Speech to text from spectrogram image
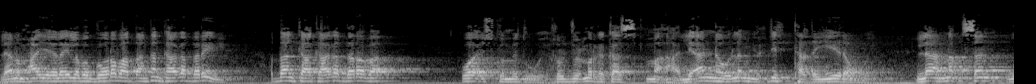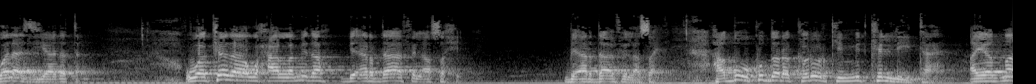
leanna maxaa yeelay laba gooraba haddaan kan kaaga daray haddaan kaa kaaga daraba waa isku mid wey rujuuc marka kaas ma aha. Liannahu lam yuxdid takyiiran wey naqsan walaa ziyaadatan wakada waxaa la mid ah biardaafi اlaصaxi biardaafi اlaصaxi hadduu ku daro karoorkii mid ka liita ayadna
